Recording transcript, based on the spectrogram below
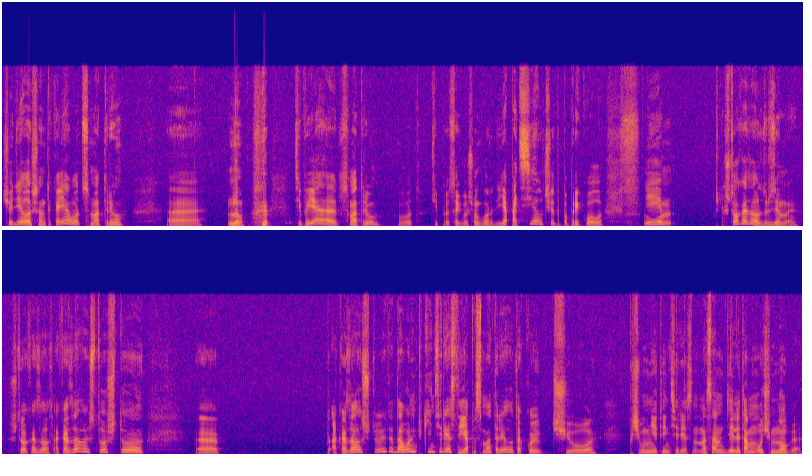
что делаешь? Она такая, я вот смотрю, э, ну, типа, я смотрю, вот, типа, секс в большом городе. Я подсел что-то по приколу. И что оказалось, друзья мои? Что оказалось? Оказалось то, что э, оказалось, что это довольно-таки интересно. Я посмотрел такой, чё? Почему мне это интересно? На самом деле там очень много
